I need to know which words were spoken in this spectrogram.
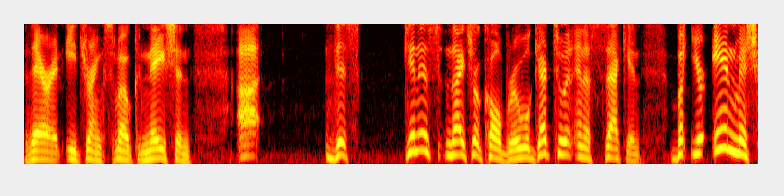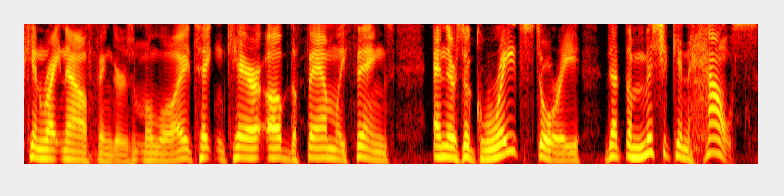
there at Eat, Drink, Smoke Nation. Uh, this Guinness Nitro Cold Brew. We'll get to it in a second. But you're in Michigan right now, Fingers Malloy, taking care of the family things. And there's a great story that the Michigan House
